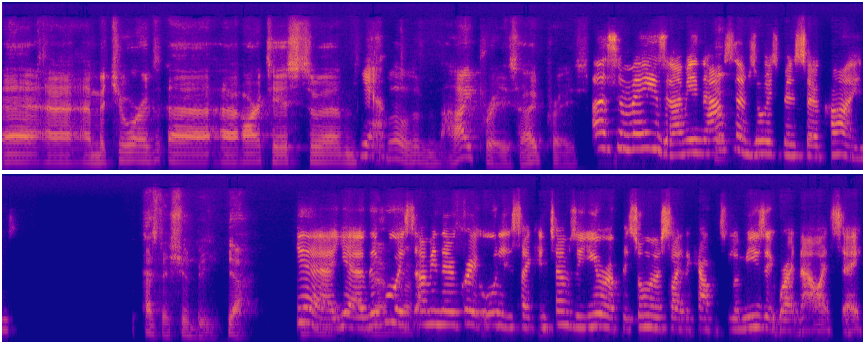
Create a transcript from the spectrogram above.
uh, uh, a matured uh, uh, artist um, Yeah. well high praise high praise That's amazing. I mean, Amsterdam's always been so kind. as they should be yeah Yeah, yeah. They've Yeah. always, I mean, they're a great audience. Like in terms of Europe, it's almost like the capital of music right now, I'd say.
